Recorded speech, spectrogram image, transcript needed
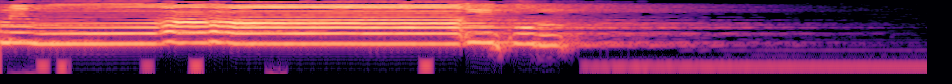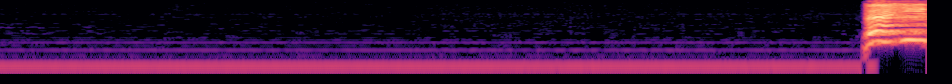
من فإذا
